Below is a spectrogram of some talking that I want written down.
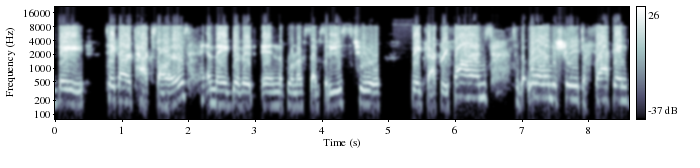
they take our tax dollars and they give it in the form of subsidies to big factory farms to the oil industry to fracking,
